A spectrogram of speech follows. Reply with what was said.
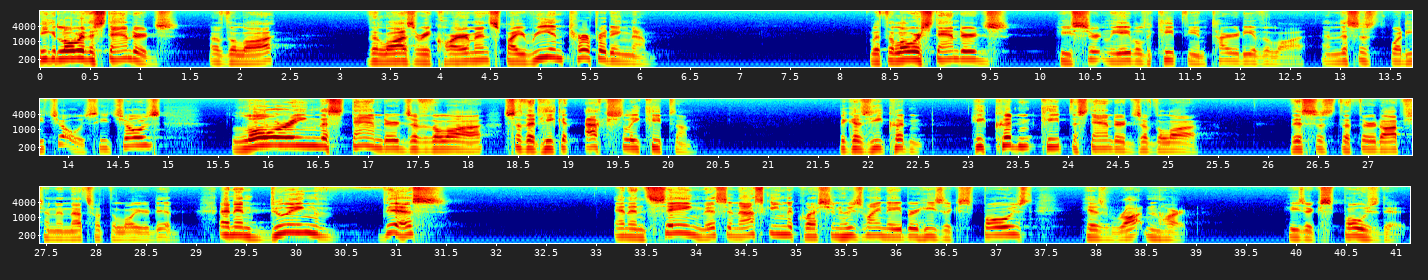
he could lower the standards of the law the law's requirements by reinterpreting them. With the lower standards, he's certainly able to keep the entirety of the law. And this is what he chose. He chose lowering the standards of the law so that he could actually keep them. Because he couldn't. He couldn't keep the standards of the law. This is the third option, and that's what the lawyer did. And in doing this, and in saying this and asking the question, Who's my neighbor? he's exposed his rotten heart. He's exposed it.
